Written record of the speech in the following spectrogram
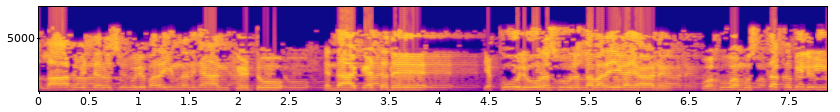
അള്ളാഹുവിന്റെ റസൂൽ പറയുന്നത് ഞാൻ കേട്ടു. എന്താ കേട്ടത്? പറയുകയാണ് വഹുവ മുസ്തഖബിലുൽ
